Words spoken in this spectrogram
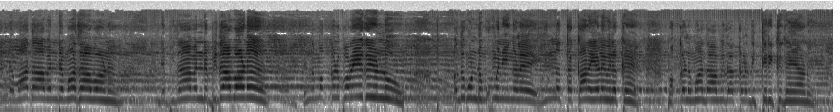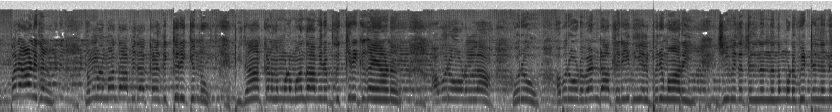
എന്റെ മാതാവന്റെ മാതാവാണ്. എന്റെ പിതാവന്റെ പിതാവാണ് എന്ന് മക്കൾ പറയുകയുള്ളൂ. അതുകൊണ്ട് മുമ്മിനിങ്ങളെ ഇന്നത്തെ കാലയളവിലൊക്കെ മക്കൾ മാതാപിതാക്കളെ ധിക്കരിക്കുകയാണ്. പല ആളുകൾ നമ്മൾ മാതാപിതാക്കളെ ധിക്കരിക്കുന്നു. പിതാക്കൾ നമ്മുടെ മാതാവിനെ ധിക്കരിക്കുകയാണ്. അവരോടുള്ള ഒരു അവരോട് വേണ്ടാത്ത രീതിയിൽ പെരുമാറി ജീവിതത്തിൽ നിന്ന് നമ്മുടെ വീട്ടിൽ നിന്ന്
